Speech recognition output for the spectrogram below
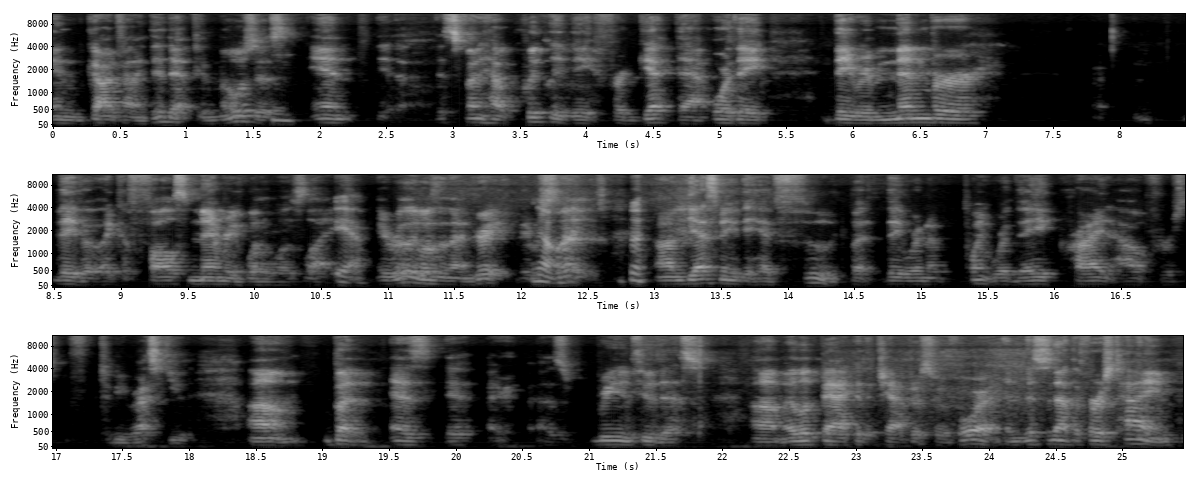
and God finally did that through Moses. Mm-hmm. And it's funny how quickly they forget that, or they they remember they have like a false memory of what it was like. Yeah. It really wasn't that great. They were no. slaves. um, yes, maybe they had food, but they were in a point where they cried out for to be rescued. Um, but as as reading through this, um, I look back at the chapters before it, and this is not the first time,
